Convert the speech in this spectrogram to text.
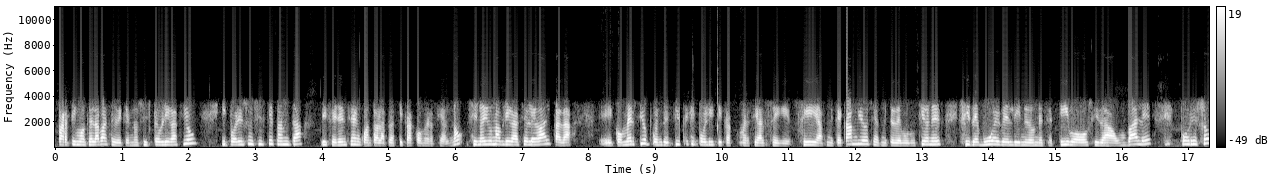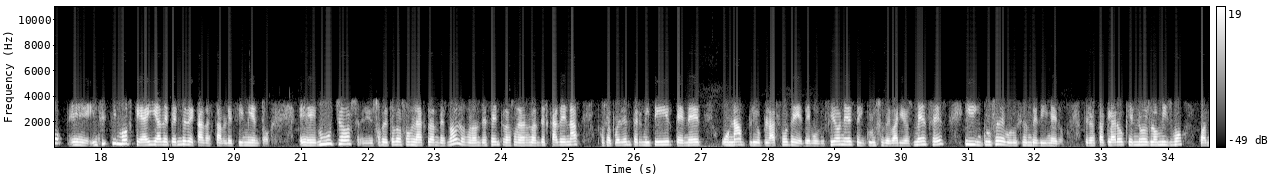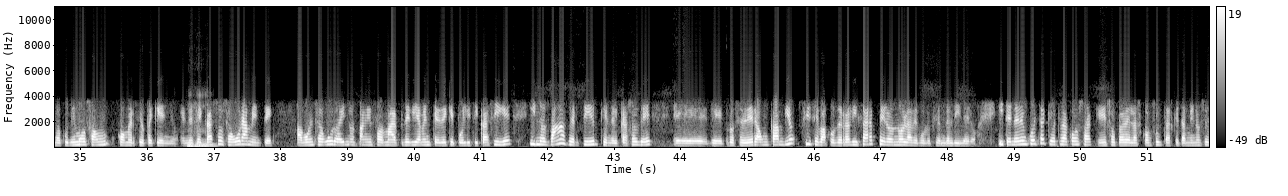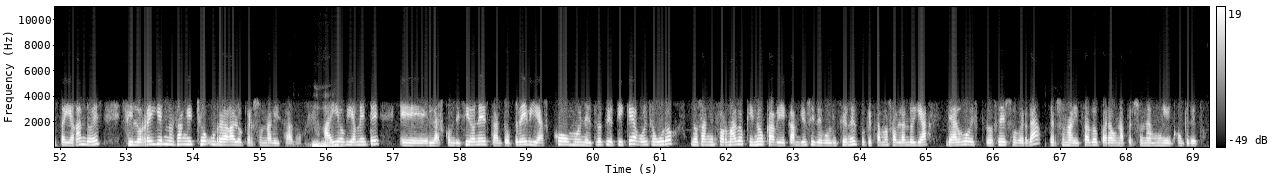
partimos de la base de que no existe obligación y por eso existe tanta diferencia en cuanto a la práctica comercial, ¿no? Si no hay una obligación legal, cada eh, comercio pues decide qué política comercial seguir. Si admite cambios, si admite devoluciones, si devuelve el dinero en efectivo o si da un vale. Por eso eh, insistimos que ahí ya depende de cada establecimiento. Eh, muchos, eh, sobre todo son las grandes, ¿no? Los grandes centros las grandes cadenas, pues se pueden permitir tener un amplio plazo de devoluciones, e incluso de varios meses, e incluso devolución de dinero. Pero está claro que no es lo mismo cuando acudimos a un comercio pequeño. En ese caso, seguramente a buen seguro ahí nos van a informar previamente de qué política sigue y nos van a advertir que en el caso de, eh, de, proceder a un cambio sí se va a poder realizar, pero no la devolución del dinero. Y tener en cuenta que otra cosa, que es otra de las consultas que también nos está llegando, es si los reyes nos han hecho un regalo personalizado. Ahí obviamente eh, las condiciones, tanto previas como en el propio ticket, a buen seguro nos han informado que no cabe cambios y devoluciones porque estamos hablando ya de algo es proceso, ¿verdad? Personalizado para una persona muy en concreto.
